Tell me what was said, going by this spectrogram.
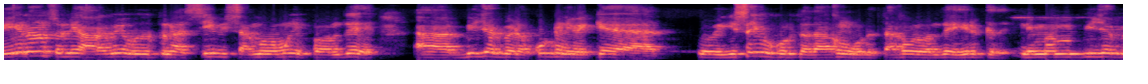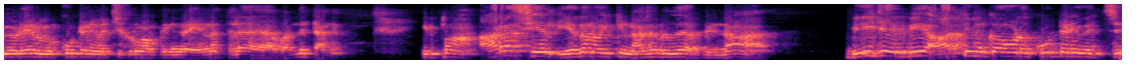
வேணாம்னு சொல்லி அறவே ஒதுக்குன சி வி சண்முகமும் இப்ப வந்து பிஜேபியோட கூட்டணி வைக்க இசைவு கொடுத்ததாகவும் ஒரு தகவல் வந்து இருக்குது. நம்ம பிஜேபியோடய நம்ம கூட்டணி வச்சுக்கிறோம் அப்படிங்கிற எண்ணத்துல வந்துட்டாங்க. இப்போ அரசியல் எதை நோக்கி நகருது அப்படின்னா பிஜேபி அதிமுகவோட கூட்டணி வச்சு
